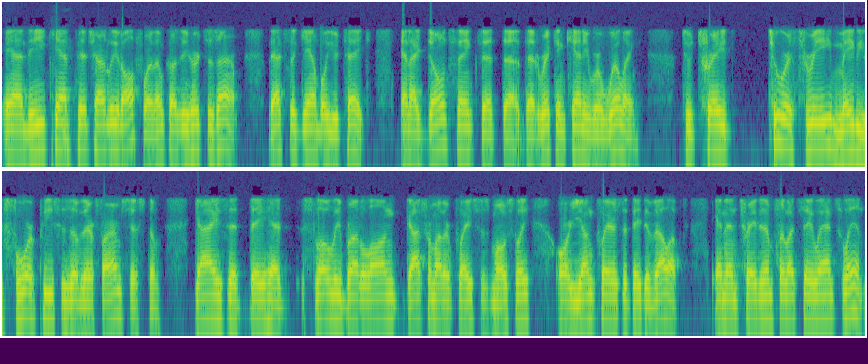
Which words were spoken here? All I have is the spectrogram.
and he can't pitch hardly at all for them because he hurts his arm. That's the gamble you take, and I don't think that uh, that Rick and Kenny were willing to trade two or three, maybe four pieces of their farm system, guys that they had slowly brought along, got from other places mostly, or young players that they developed and then traded him for, let's say, Lance Lynn.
